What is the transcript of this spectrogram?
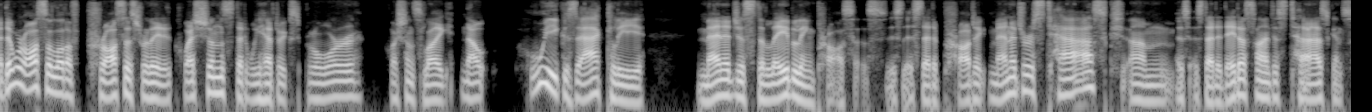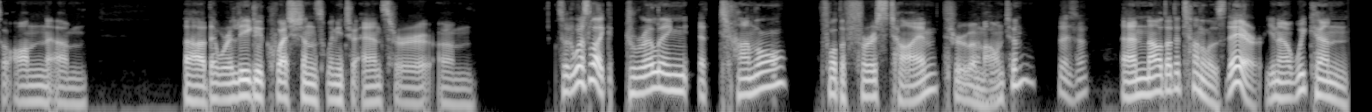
and there were also a lot of process related questions that we had to explore. Questions like now who exactly manages the labeling process? Is, is that a project manager's task? Um, is, is, that a data scientist task? And so on. Um, uh, there were legal questions we need to answer. Um, so it was like drilling a tunnel for the first time through a mm-hmm. mountain. Mm-hmm. And now that the tunnel is there, you know, we can,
